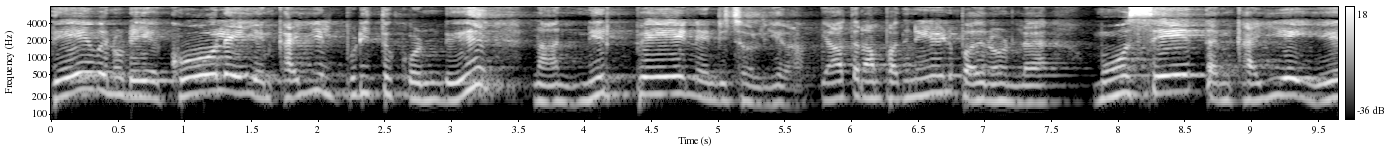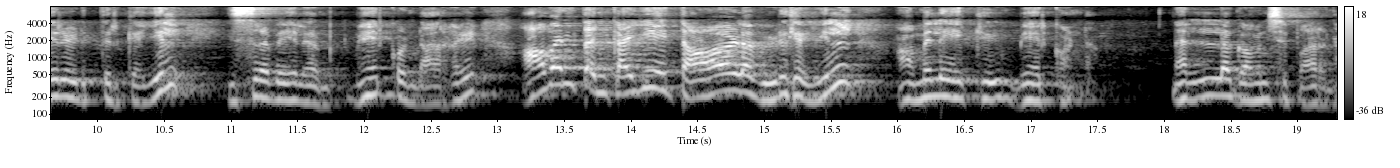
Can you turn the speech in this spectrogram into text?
தேவனுடைய கோலை என் கையில் பிடித்து கொண்டு நான் நிற்பேன் என்று சொல்கிறான் யாத்திராம் பதினேழு பதினொன்றில் மோசே தன் கையை ஏறெடுத்திருக்கையில் இஸ்ரவேலர் மேற்கொண்டார்கள். அவன் தன் கையை தாழ விடுகையில் அமலேக்கு மேற்கொண்டான். நல்லா கவனிச்சு பாருங்க.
